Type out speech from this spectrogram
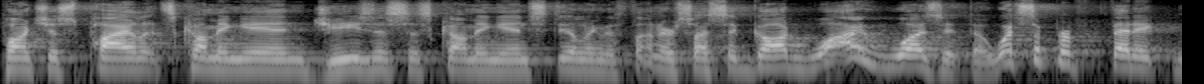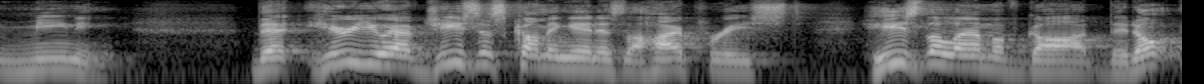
Pontius Pilate's coming in, Jesus is coming in, stealing the thunder. So I said, God, why was it though? What's the prophetic meaning? That here you have Jesus coming in as the high priest. He's the Lamb of God. They don't,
